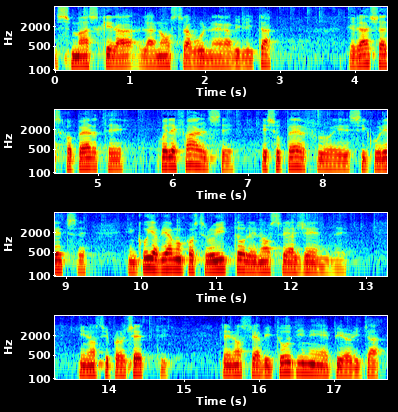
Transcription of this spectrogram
smaschera la nostra vulnerabilità e lascia scoperte quelle false e superflue sicurezze in cui abbiamo costruito le nostre agende, i nostri progetti, le nostre abitudini e priorità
